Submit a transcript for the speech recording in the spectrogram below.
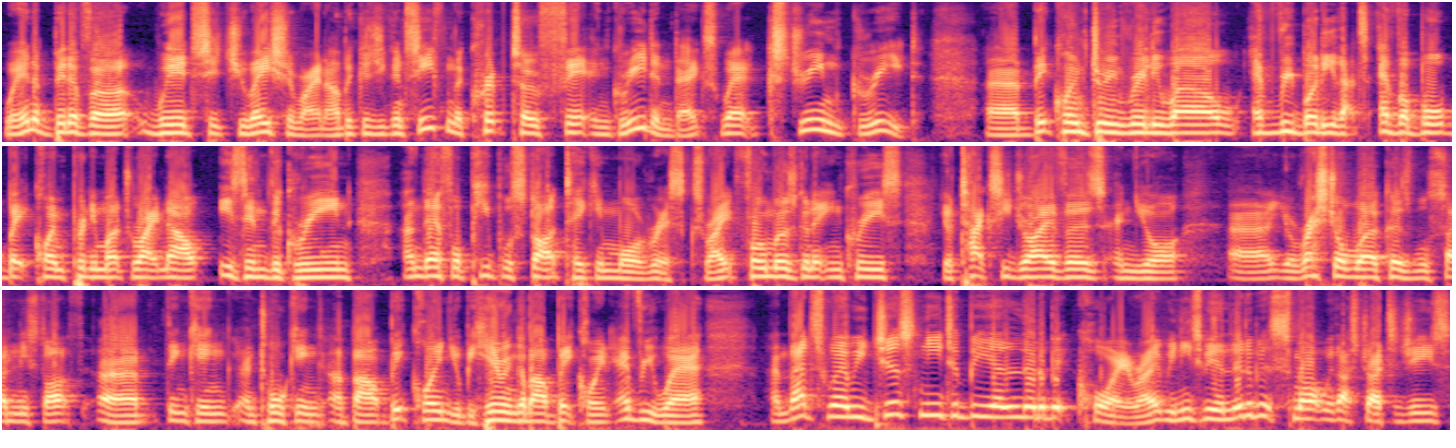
we're in a bit of a weird situation right now because you can see from the crypto fit and greed index, we're extreme greed. Uh, Bitcoin's doing really well. Everybody that's ever bought Bitcoin pretty much right now is in the green, and therefore people start taking more risks. Right, FOMO is going to increase. Your taxi drivers and your uh, your restaurant workers will suddenly start uh, thinking and talking about Bitcoin. You'll be hearing about Bitcoin everywhere. And that's where we just need to be a little bit coy, right? We need to be a little bit smart with our strategies.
